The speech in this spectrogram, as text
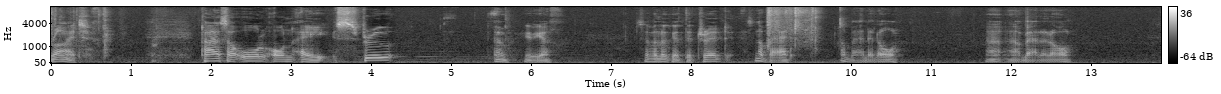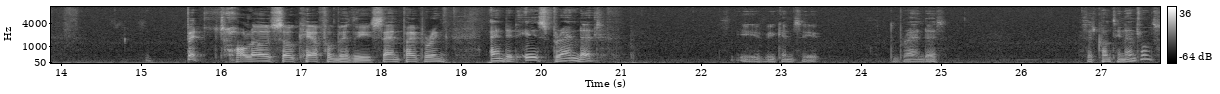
Right. Tires are all on a sprue. Oh, here we go. Let's have a look at the tread. It's not bad. Not bad at all. Uh, not bad at all bit hollow, so careful with the sandpapering. And it is branded. See if you can see the brand is. Is it Continentals?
